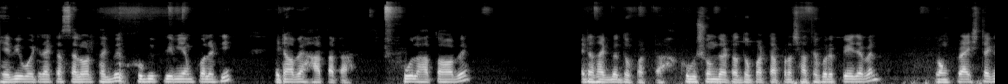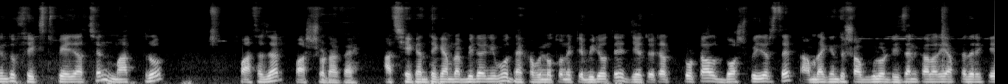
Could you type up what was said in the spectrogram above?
হেভি ওয়েটের একটা সালোয়ার থাকবে, খুবই প্রিমিয়াম কোয়ালিটি এটা হবে হাতাটা ফুল হাতা হবে। এটা থাকবে দোপাট্টা। খুবই সুন্দর একটা দোপাট্টা আপনারা সাথে করে পেয়ে যাবেন। এবং প্রাইসটা কিন্তু ফিক্সড পেয়ে যাচ্ছেন মাত্র পাঁচ হাজার পাঁচশো টাকায়। আজকে এখান থেকে আমরা বিদায় নিব, দেখা হবে নতুন একটি ভিডিওতে। যেহেতু এটা টোটাল দশ পেজের সেট, আমরা কিন্তু সবগুলো ডিজাইন কালারই আপনাদেরকে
